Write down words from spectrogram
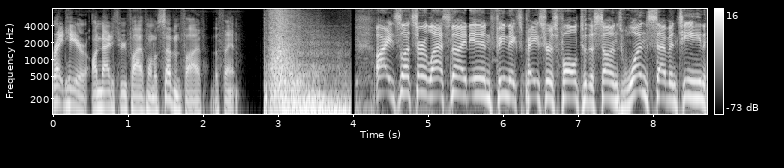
right here on 93.5, 107.5, The Fan. All right, so let's start last night in Phoenix. Pacers fall to the Suns 117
